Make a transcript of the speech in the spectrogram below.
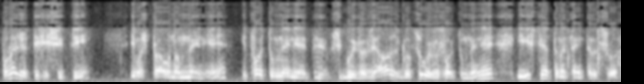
понеже ти си си ти, имаш право на мнение и твоето мнение ти го изразяваш, гласуваш за своето мнение и истината не те интересува.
